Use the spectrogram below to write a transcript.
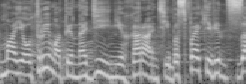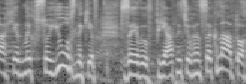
має отримати надійні гарантії безпеки від західних союзників, заявив в п'ятницю генсек НАТО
